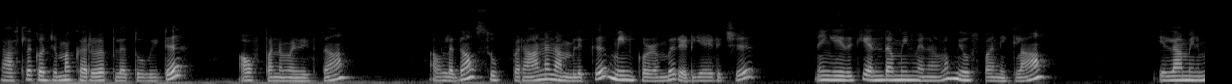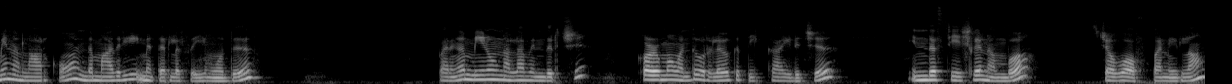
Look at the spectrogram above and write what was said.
லாஸ்ட்டில் கொஞ்சமாக கருவேப்பிலை தூவிட்டு ஆஃப் பண்ண வேண்டியது தான் அவ்வளோதான் சூப்பரான நம்மளுக்கு மீன் குழம்பு ரெடி ஆகிடுச்சு நீங்கள் இதுக்கு எந்த மீன் வேணாலும் யூஸ் பண்ணிக்கலாம். எல்லா மீனுமே நல்லாயிருக்கும் இந்த மாதிரி மெத்தடில் செய்யும் போது பாருங்கள் மீனும் நல்லா வெந்துருச்சு. குழம்பும் வந்து ஓரளவுக்கு திக்காயிடுச்சு இந்த ஸ்டேஜில் நம்ம ஸ்டவ் ஆஃப் பண்ணிடலாம்.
